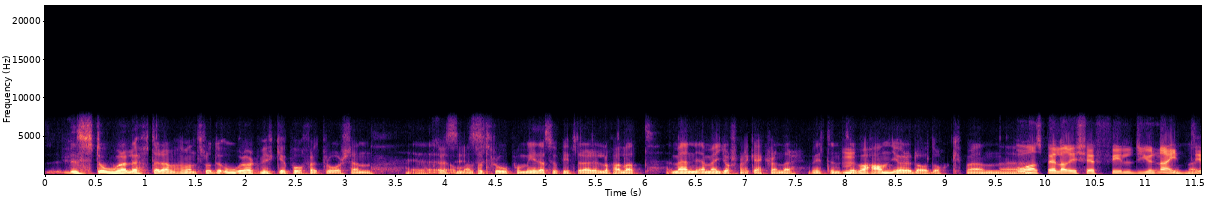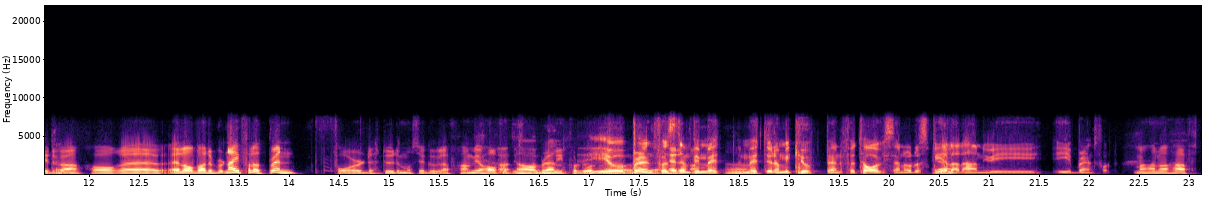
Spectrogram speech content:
Det stora löftet där man trodde oerhört mycket på för ett par år sedan. Eh, om man får tro på medias uppgifter där i alla fall. Att, men, ja, men George McEachran där. Jag vet inte mm. vad han gör idag dock. Men, eh... Och han spelar i Sheffield United, United. va? Har, eh, eller var det... Nej, förlåt. Brent, Brentford. Du, det måste jag googla fram. Jag har faktiskt... Ja, Brentford. Jo, Brentford. Stämmer. Vi mötte, ja. mötte dem i kuppen för ett tag sedan och då spelade ja. han ju i, i Brentford. Men han har haft,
